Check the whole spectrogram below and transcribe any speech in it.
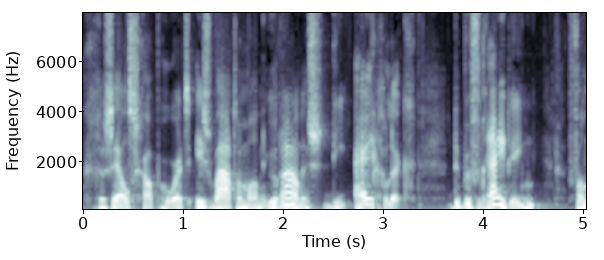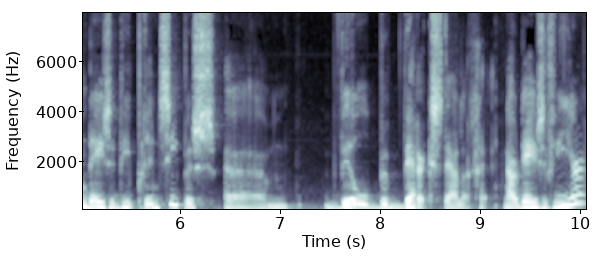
gezelschap hoort, is Waterman Uranus, die eigenlijk de bevrijding van deze die principes ehm, wil bewerkstelligen. Nou, deze vier,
